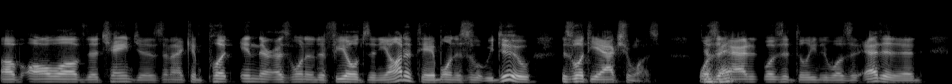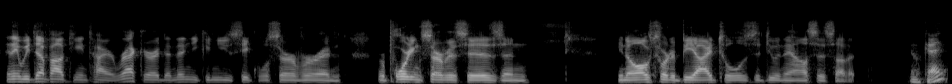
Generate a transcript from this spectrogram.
of all of the changes. And I can put in there as one of the fields in the audit table. And this is what we do is what the action was. Was it added? Was it deleted? Was it edited? And then we dump out the entire record, and then you can use SQL Server and reporting services and you know all sort of BI tools to do analysis of it. Okay.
